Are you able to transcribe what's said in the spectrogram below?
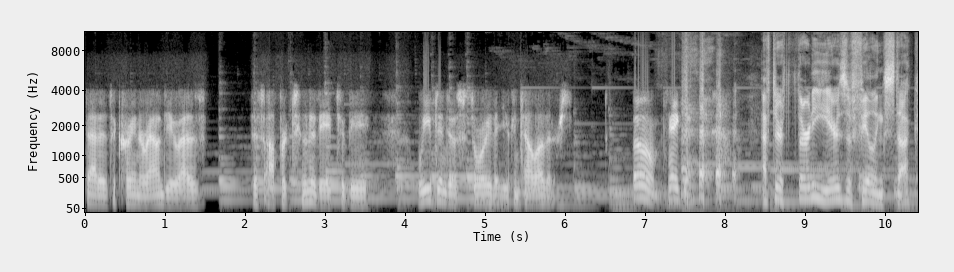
that is occurring around you has this opportunity to be weaved into a story that you can tell others. Boom, take it. After 30 years of feeling stuck,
